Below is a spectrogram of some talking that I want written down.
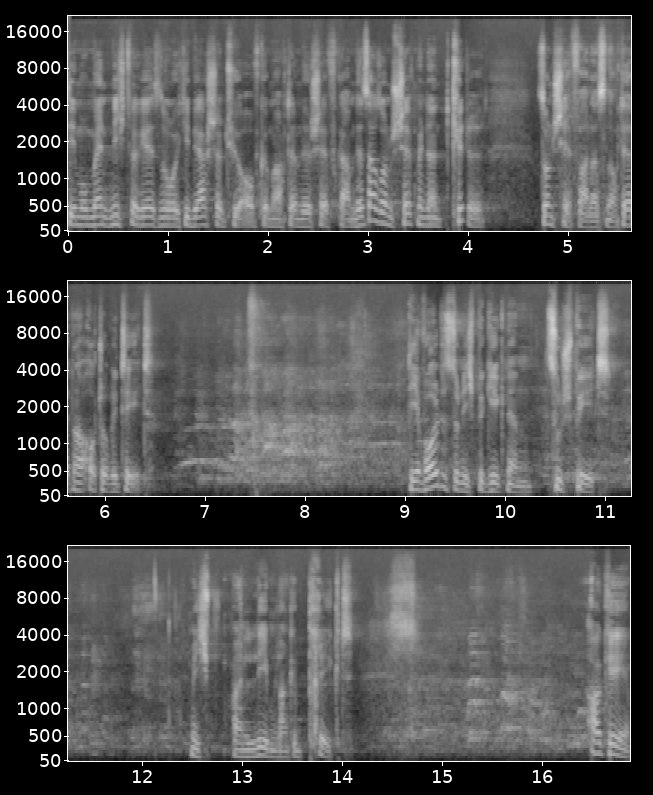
den Moment nicht vergessen, wo ich die Werkstatttür aufgemacht habe und der Chef kam. Das war so ein Chef mit einem Kittel. So ein Chef war das noch, der hat noch Autorität. Dir wolltest du nicht begegnen, zu spät mich mein Leben lang geprägt. Okay.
